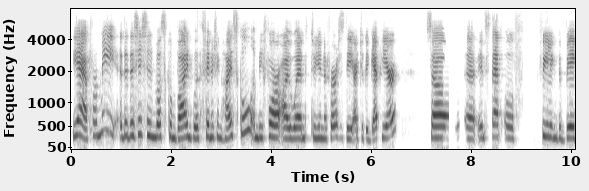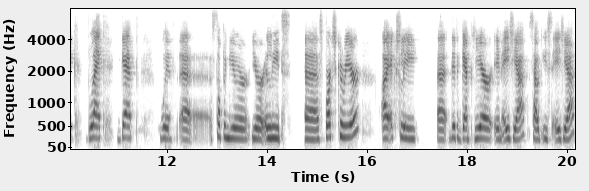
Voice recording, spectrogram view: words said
Yeah, for me, the decision was combined with finishing high school, and before I went to university, I took a gap year. So uh, instead of feeling the big black gap with uh, stopping your your elite uh, sports career, I actually uh, did a gap year in Asia, Southeast Asia.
